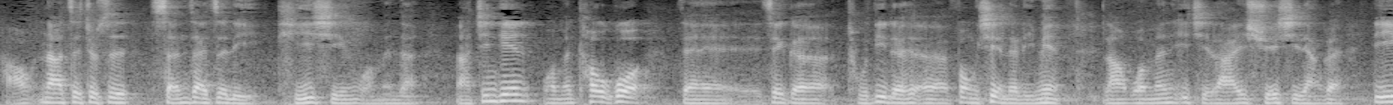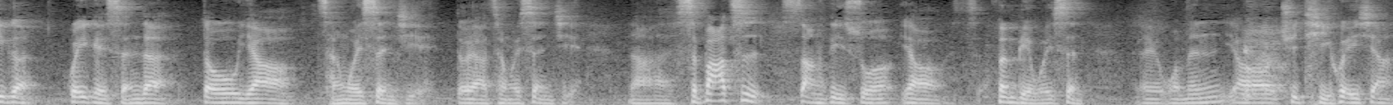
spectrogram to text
好，那这就是神在这里提醒我们的啊。今天我们透过。在这个土地的呃奉献的里面，让我们一起来学习两个。第一个归给神的都要成为圣洁，都要成为圣洁。那十八次，上帝说要分别为圣，呃，我们要去体会一下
